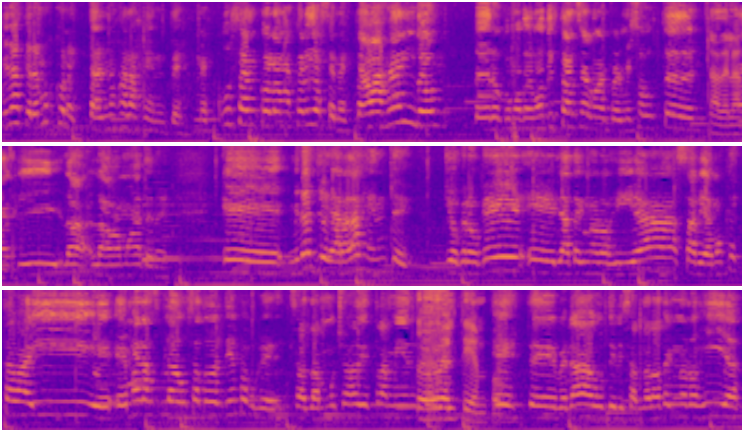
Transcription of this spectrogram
mira, queremos conectarnos a la gente. Me excusan con la mascarilla, se me está bajando, pero como tenemos distancia, con el permiso de ustedes, Adelante. aquí la, la vamos a tener. Eh, mira, llegar a la gente yo creo que eh, la tecnología, sabíamos que estaba ahí, eh, Emma la, usa todo el tiempo porque se dan muchos adiestramientos. Todo el tiempo. Este, ¿verdad? Utilizando la tecnología,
